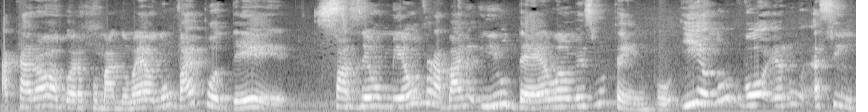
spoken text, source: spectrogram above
a Carol agora com o Manuel não vai poder fazer o meu trabalho e o dela ao mesmo tempo. E eu não vou, eu não, assim,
